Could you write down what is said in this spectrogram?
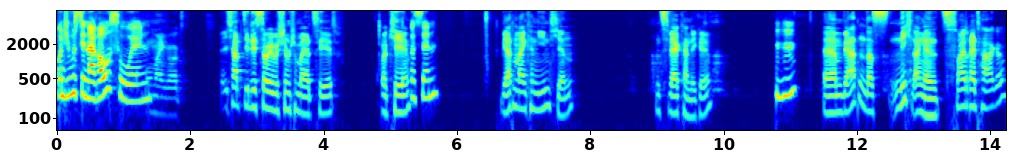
Und ich muss den da Oh rausholen. mein Gott. Ich habe dir die Story bestimmt schon mal erzählt. Okay. Was denn? Wir hatten mal ein Kaninchen. Ein Zwergkanickel. Mhm. Ähm, wir hatten das nicht lange, zwei, drei Tage.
